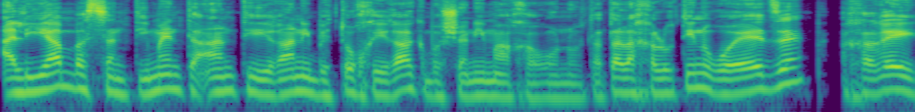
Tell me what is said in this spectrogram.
עלייה בסנטימנט האנטי-איראני בתוך עיראק בשנים האחרונות. אתה לחלוטין רואה את זה אחרי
